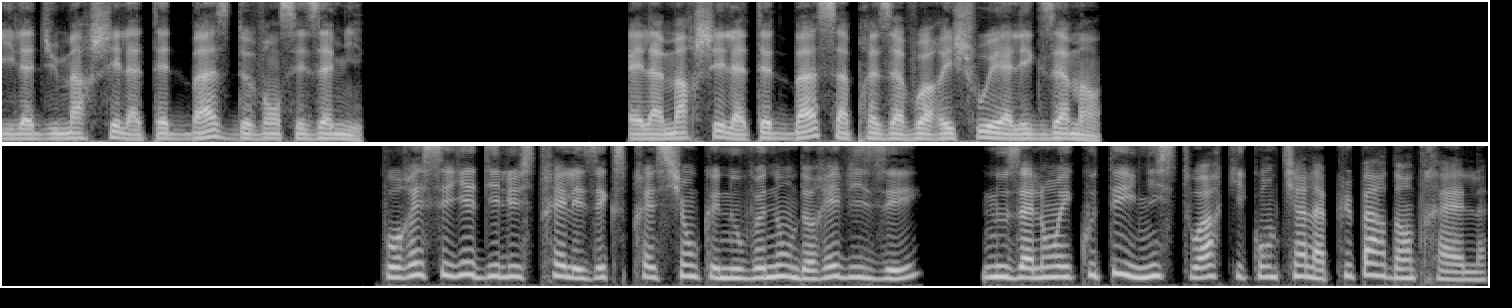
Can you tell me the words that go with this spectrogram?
il a dû marcher la tête basse devant ses amis. Elle a marché la tête basse après avoir échoué à l'examen. Pour essayer d'illustrer les expressions que nous venons de réviser, nous allons écouter une histoire qui contient la plupart d'entre elles.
